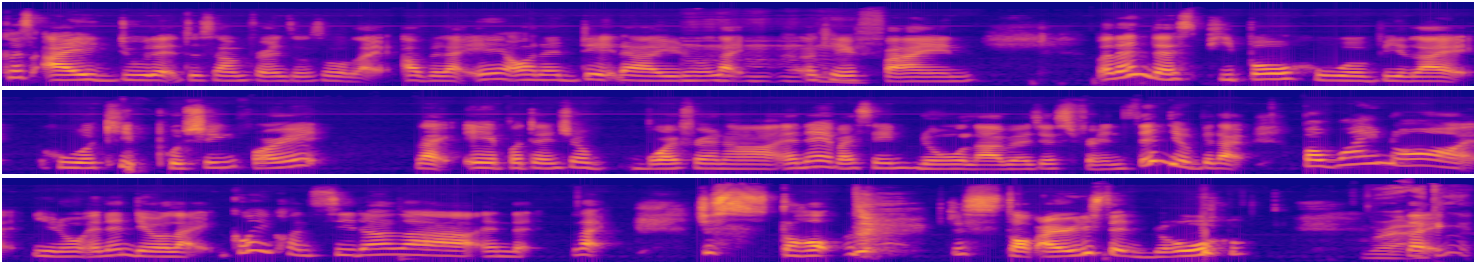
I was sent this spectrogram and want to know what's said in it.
because I do that to some friends also like I'll be like eh on a date ah you know Mm, like mm, mm, okay fine but then there's people who will be like who will keep pushing for it like a potential boyfriend ah and then if I say no lah we're just friends then they'll be like but why not you know and then they'll like go and consider lah and like just stop just stop I already said no Right. I think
